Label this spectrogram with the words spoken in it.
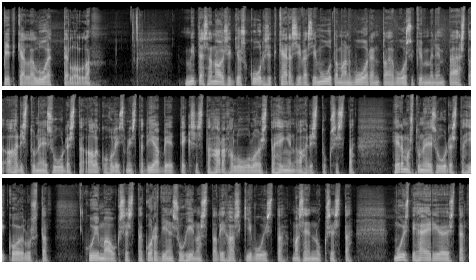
pitkällä luettelolla. Mitä sanoisit, jos kuulisit kärsiväsi muutaman vuoden tai vuosikymmenen päästä ahdistuneisuudesta, alkoholismista, diabeteksesta, harhaluuloista, hengenahdistuksesta, hermostuneisuudesta, hikoilusta, huimauksesta, korvien suhinasta, lihaskivuista, masennuksesta, muistihäiriöistä –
